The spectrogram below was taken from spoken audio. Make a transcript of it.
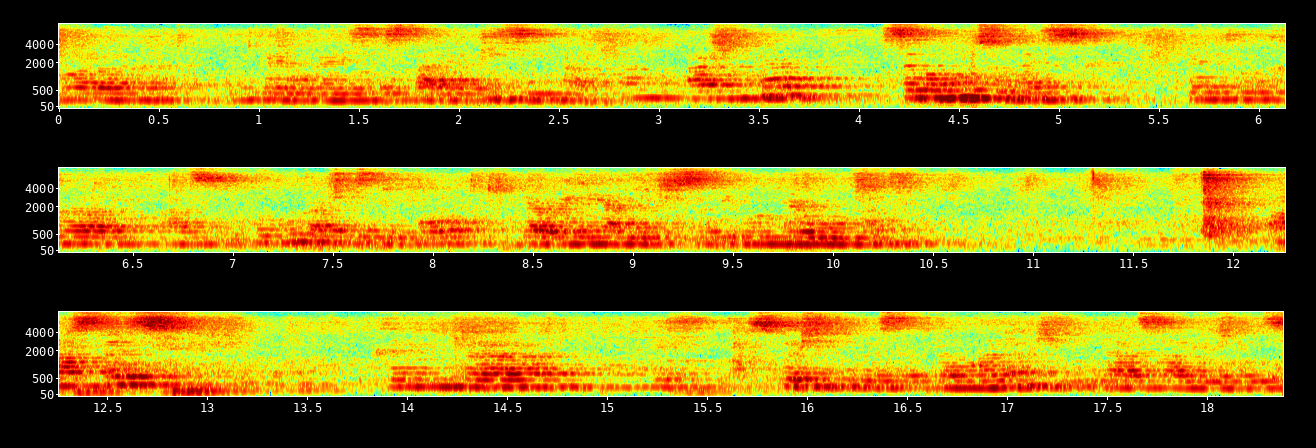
vă îngreuneze starea fizică. Aș vrea să vă mulțumesc pentru că ați făcut acest efort de a veni aici să fim împreună. Astăzi, când uh, e sfârșitul de săptămână și puteți să alegeți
